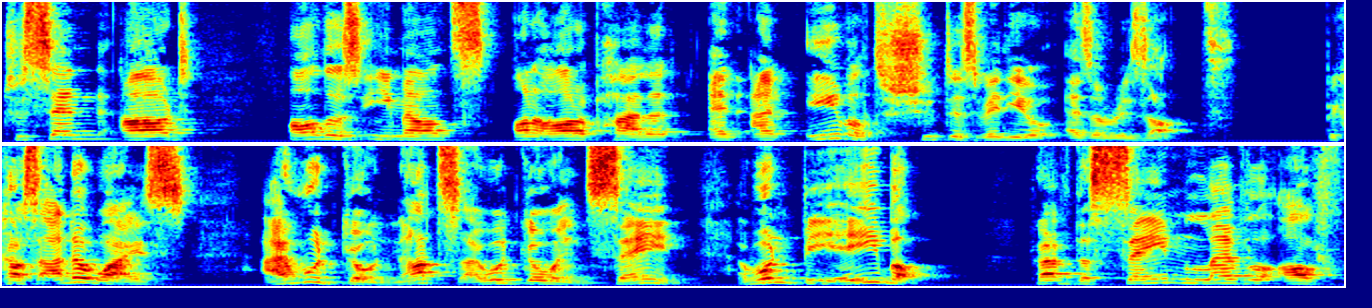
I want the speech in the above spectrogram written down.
to send out all those emails on autopilot and I'm able to shoot this video as a result. Because otherwise, I would go nuts, I would go insane. I wouldn't be able to have the same level of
